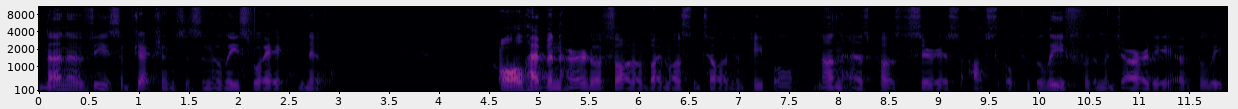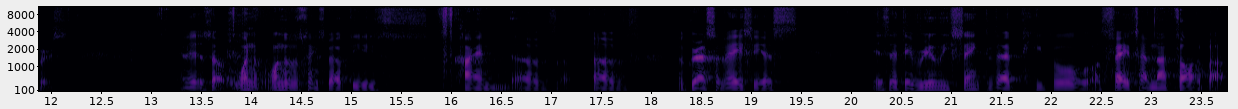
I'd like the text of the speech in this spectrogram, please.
none of these objections is in the least way new all have been heard or thought of by most intelligent people. None has posed a serious obstacle to belief for the majority of believers. And it's, uh, one, one of the things about these kind of, of aggressive atheists is that they really think that people of faith have not thought about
